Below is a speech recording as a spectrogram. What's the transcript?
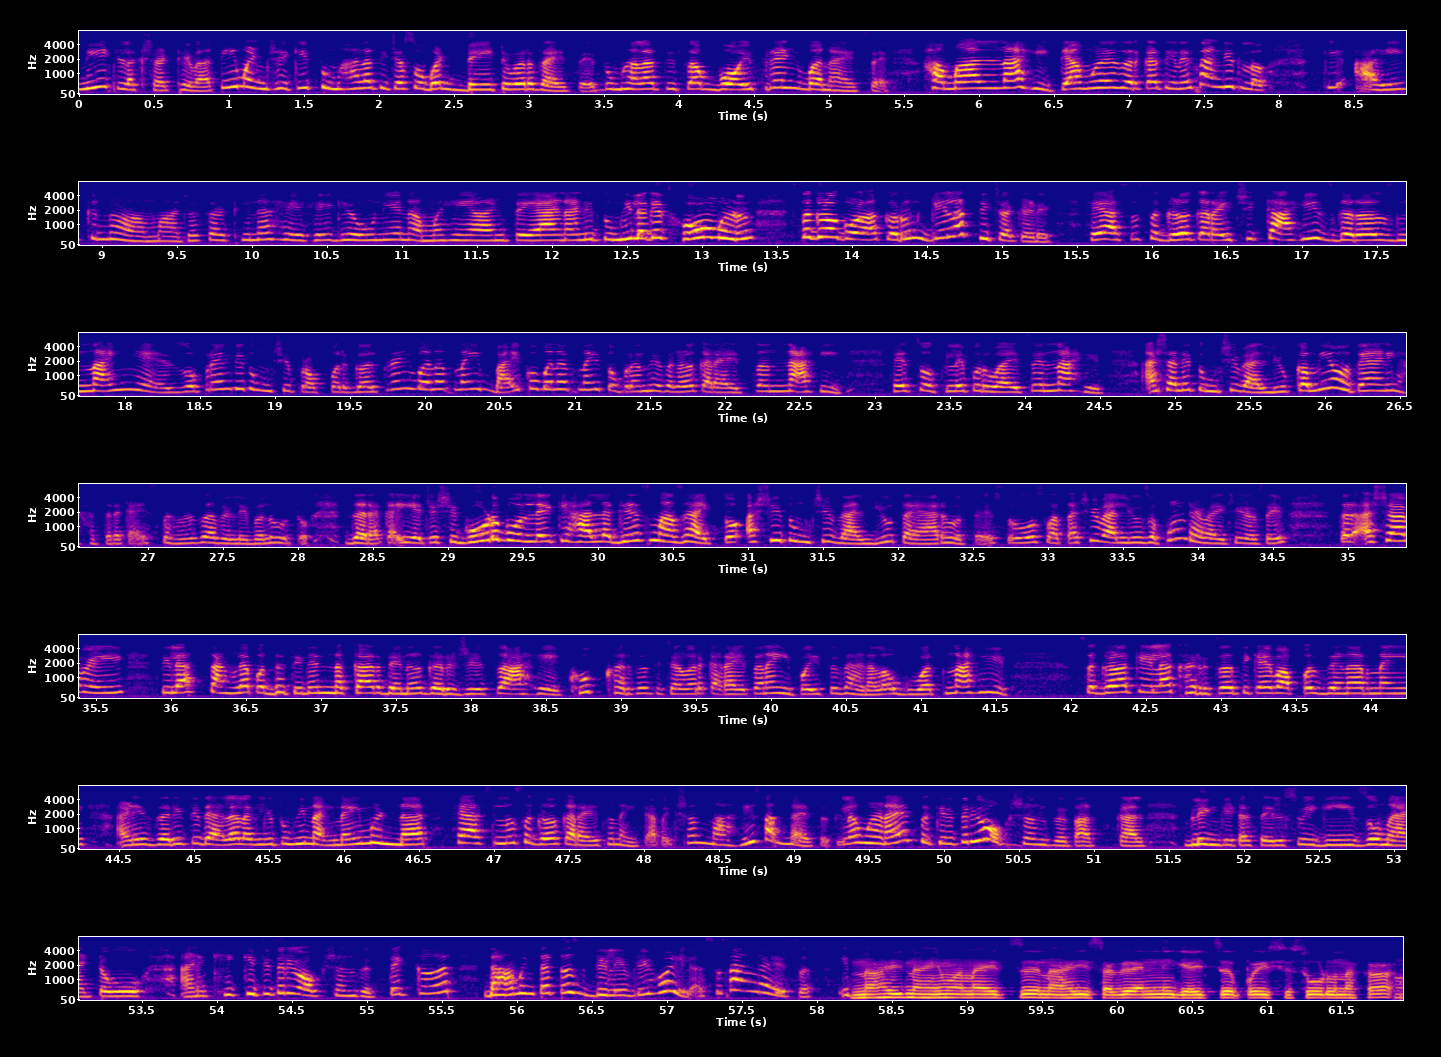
नीट लक्षात ठेवा. ती म्हणजे की तुम्हाला तिच्यासोबत डेटवर जायचंय. तुम्हाला तिचा बॉयफ्रेंड बनायचंय. हमाल नाही. त्यामुळे जर का तिने सांगितलं की ऐक ना माझ्यासाठी ना हे हे घेऊन ये ना मग हे आण ते आण. आणि तुम्ही लगेच हो म्हणून सगळं गोळा करून गेलात तिच्याकडे. हे असं सगळं करायची काहीच गरज नाहीये. जोपर्यंत ती तुमची प्रॉपर गर्लफ्रेंड बनत नाही बायको बनत नाही तोपर्यंत हे सगळं करायचं नाही. हे चोचले पुरवायचे नाहीत. अशाने तुमची व्हॅल्यू कमी होते आणि हा तर काय सहज अवेलेबल होतो. जरा काही याच्याशी गोड बोलले की हा लगेच माझा ऐकतो अशी तुमची व्हॅल्यू तयार होते. सो स्वतःची व्हॅल्यू जपून ठेवायची असेल तर अशा वेळी तिला चांगल्या पद्धतीने नकार देणं गरजेचं आहे. खूप खर्च तिच्यावर करायचा नाही पैसे झाडाला उगवत नाहीत. सगळं केला खर्च ती काही वापस देणार नाही आणि जरी ती द्यायला लागली तुम्ही नाही नाही म्हणणार हे असलं सगळं करायचं नाही. त्यापेक्षा नाही सांगायचं. तिला म्हणायचं कितीतरी ऑप्शन्स आहेत आजकाल. ब्लिंकिट असेल स्विगी झोमॅटो आणखी कितीतरी ऑप्शन्स आहेत. ते कर दहा मिनिटातच डिलिव्हरी होईल असं सांगायचं. नाही नाही म्हणायचं नाही सगळ्यांनी घ्यायचं पैसे सोडू नका.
